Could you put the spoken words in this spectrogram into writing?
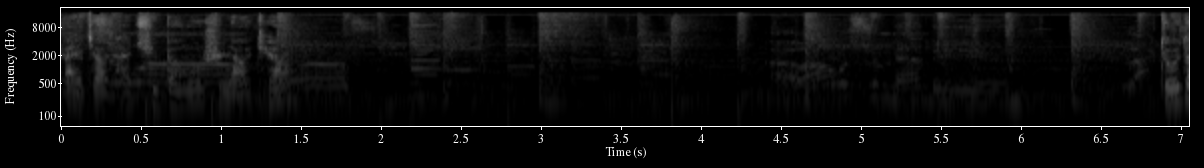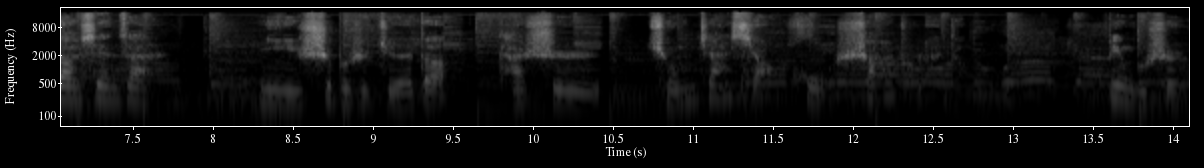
爱叫他去办公室聊天。读到现在，你是不是觉得他是穷家小户杀出来的？并不是，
